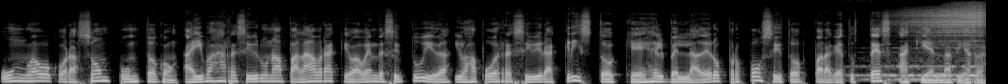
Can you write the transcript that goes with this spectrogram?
www.unnuevocorazon.com. Ahí vas a recibir una palabra que va a bendecir tu vida y vas a poder recibir a Cristo, que es el verdadero propósito para que tú estés aquí en la tierra.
